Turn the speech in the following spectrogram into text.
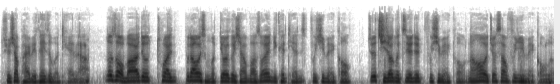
学校排名可以怎么填啊。那时候我妈就突然不知道为什么丢一个想法，说：“哎，你可以填复兴美工。”就是其中一个志愿就复兴美工，然后我就上复兴美工了。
